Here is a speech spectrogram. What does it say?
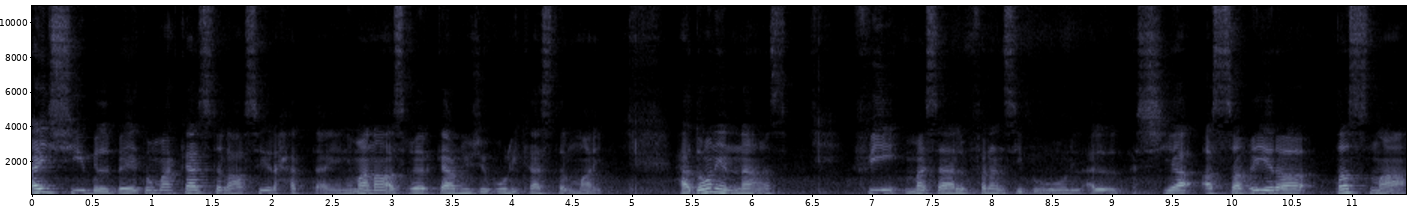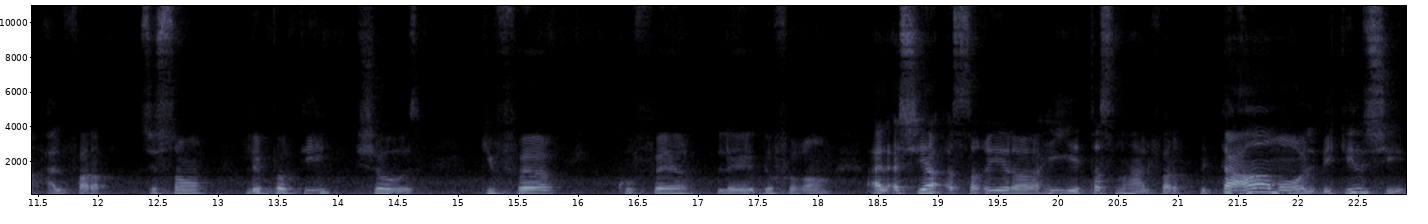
أي شيء بالبيت ومع كاسة العصير حتى. يعني ما ناقص غير كانوا يجيبوا لي كاسة المي. هدول الناس في مثل فرنسي بيقول الأشياء الصغيرة تصنع الفرق. Ce sont les petites choses faire les différents الاشياء الصغيره هي تصنع الفرق. بالتعامل بكل شيء.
